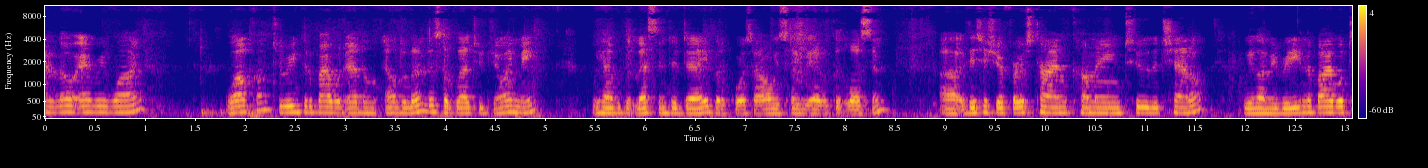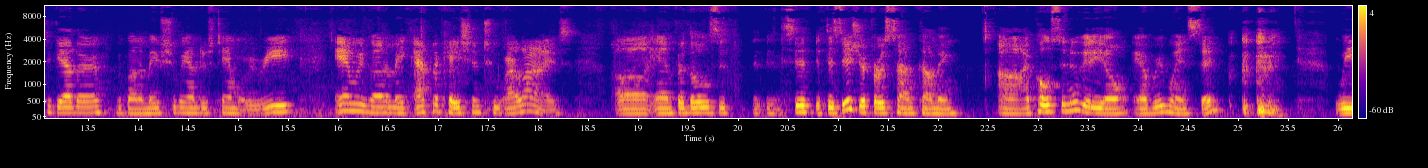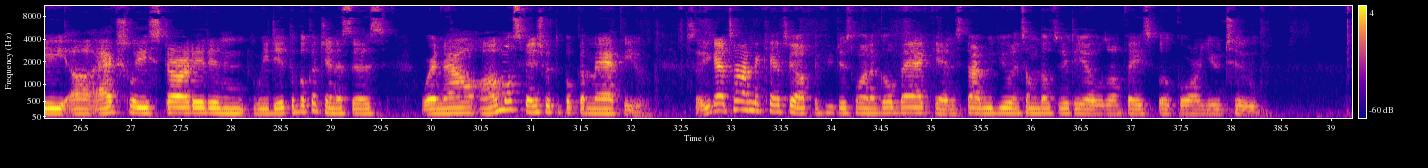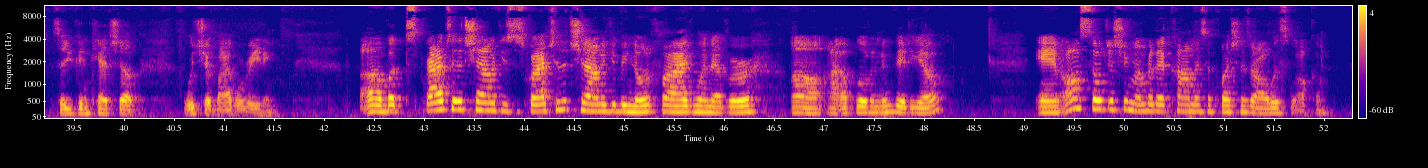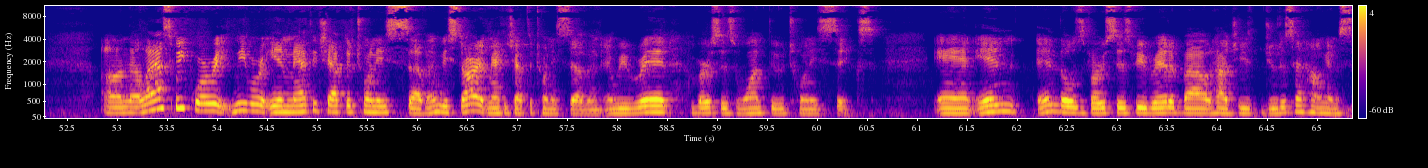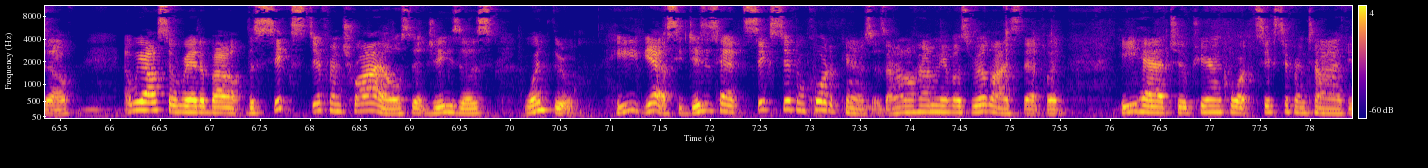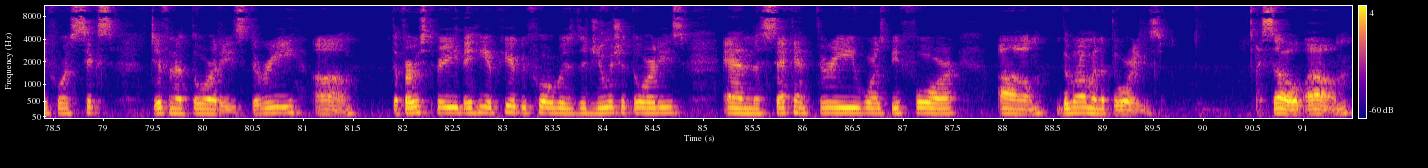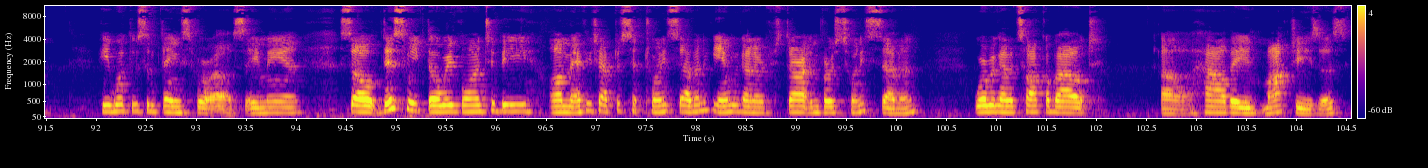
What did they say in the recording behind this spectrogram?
Hello, everyone. Welcome to Read Through the Bible with Elder, Linda. So glad you joined me. We have a good lesson today, but of course, I always say we have a good lesson. Uh, if this is your first time coming to the channel, we're going to be reading the Bible together. We're going to make sure we understand what we read, and we're going to make application to our lives. Uh, and for those, if, if, this is your first time coming, uh, I post a new video every Wednesday. we uh, actually started and we did the book of Genesis we're now almost finished with the book of Matthew. So you got time to catch up if you just want to go back and start reviewing some of those videos on Facebook or on YouTube. So you can catch up with your Bible reading. Uh, but subscribe to the channel. If you subscribe to the channel, you'll be notified whenever uh, I upload a new video. And also just remember that comments and questions are always welcome. Uh, now, last week we we were in Matthew chapter 27. We started Matthew chapter 27, and we read verses 1 through 26. And in in those verses, we read about how Judas had hung himself, and we also read about the six different trials that Jesus went through. He, yes, he, Jesus had six different court appearances. I don't know how many of us realize that, but he had to appear in court six different times before six different authorities. Three um, the first three that he appeared before was the Jewish authorities, and the second three was before um, the Roman authorities. So um, he went through some things for us. Amen. So this week, though, we're going to be on Matthew chapter 27 again. We're going to start in verse 27, where we're going to talk about uh, how they mocked Jesus.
